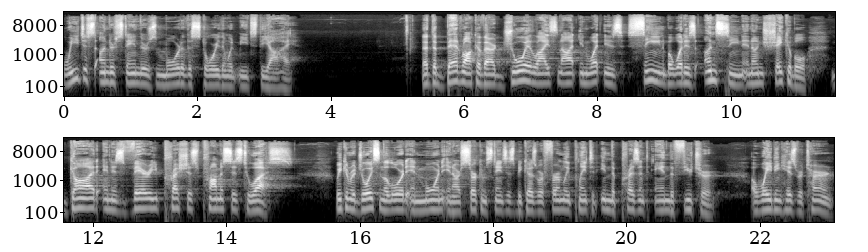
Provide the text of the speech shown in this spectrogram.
We just understand there's more to the story than what meets the eye. That the bedrock of our joy lies not in what is seen, but what is unseen and unshakable God and His very precious promises to us. We can rejoice in the Lord and mourn in our circumstances because we're firmly planted in the present and the future, awaiting His return.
